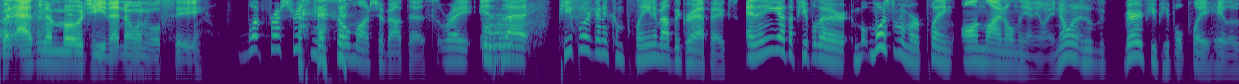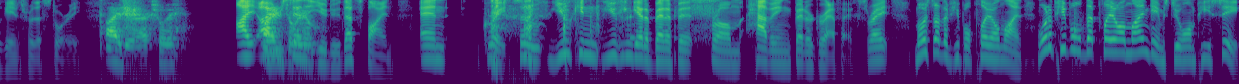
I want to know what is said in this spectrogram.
But as an emoji that no one will see. what frustrates me so much about this, right, is Mhm. that people are going to complain about the graphics, and then you got the people that are most of them are playing online only anyway. No one, very few people play Halo games for the story. I do, actually. I, I I understand that you do. That's fine. And great. So you can you can get a benefit from having better graphics, right? Most other people play online. What do people that play online games do on PC?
